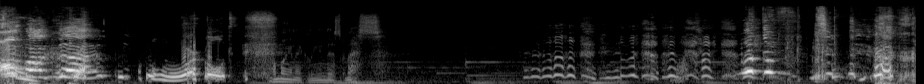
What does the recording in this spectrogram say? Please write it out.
Oh my god. What World. How am I gonna clean this mess? What the?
